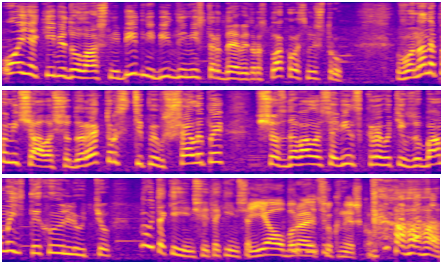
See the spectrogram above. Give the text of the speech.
Ой, який бідолашний, бідний, бідний містер Девід, розплакалась міс Штрух. Вона не помічала, що директор стіпив шелепи, що, здавалося, він скриготів зубами й тихою люттю. Ну і таке інше, і таке інше. І я обираю цю книжку. Ха-ха-ха.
